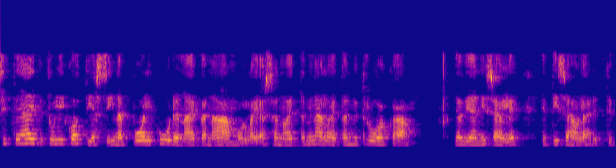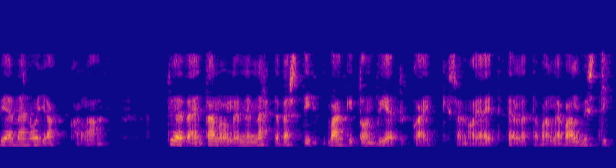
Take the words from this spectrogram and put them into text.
sitten äiti tuli kotia siinä puoli kuuden aikana aamulla ja sanoi, että minä laitan nyt ruokaa ja vien isälle, että isä on lähdetty viemään Ojakkalaan työväen talolle. Ne nähtävästi vankit on viety kaikki, sanoi äiti tällä tavalla ja valmisti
